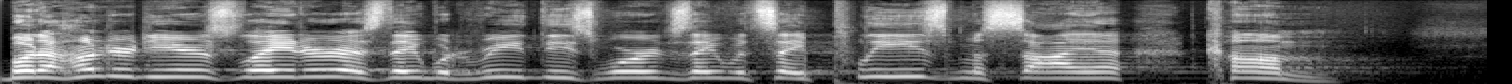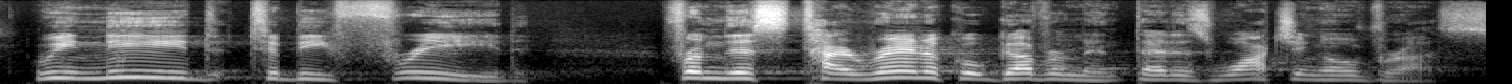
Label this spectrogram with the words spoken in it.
But a hundred years later, as they would read these words, they would say, Please, Messiah, come. We need to be freed from this tyrannical government that is watching over us.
